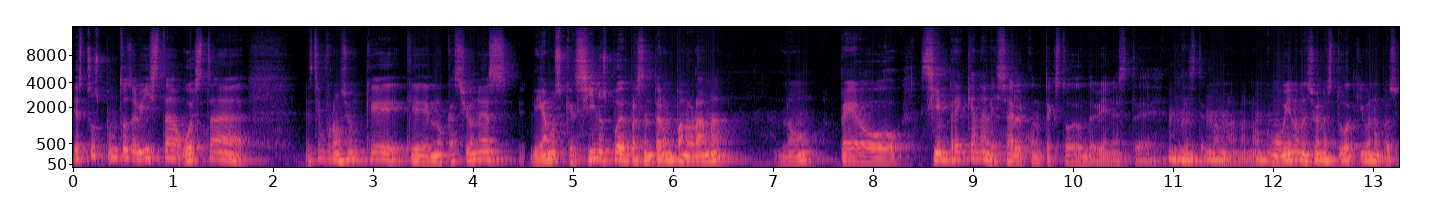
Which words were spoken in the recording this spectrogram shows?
estos puntos de vista o esta esta información que, que, en ocasiones, digamos que sí nos puede presentar un panorama, ¿no? Pero siempre hay que analizar el contexto de dónde viene este, este panorama, ¿no? Como bien lo mencionas tú aquí, bueno, pues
